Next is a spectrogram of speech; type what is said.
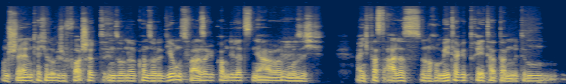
und schnellem technologischen Fortschritt in so eine Konsolidierungsphase gekommen die letzten Jahre, Mhm. wo sich eigentlich fast alles nur noch um Meter gedreht hat, dann mit dem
